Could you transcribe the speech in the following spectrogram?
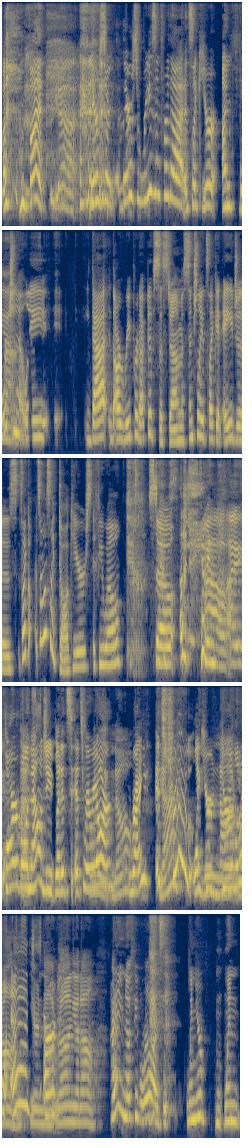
but, but yeah. there's a there's a reason for that. It's like you're unfortunately yeah that our reproductive system essentially it's like it ages it's like it's almost like dog years if you will so yes. i mean wow, I, horrible analogy but it's it's where we are no right it's yeah. true like you're your, your little wrong. eggs you're not are, wrong at all i don't even know if people realize that when you're when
